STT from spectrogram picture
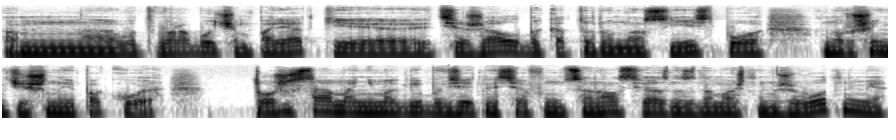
вот в рабочем порядке те жалобы, которые у нас есть по нарушению тишины и покоя. То же самое они могли бы взять на себя функционал, связанный с домашними животными.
